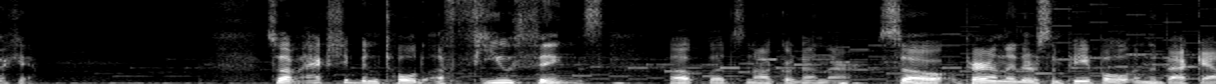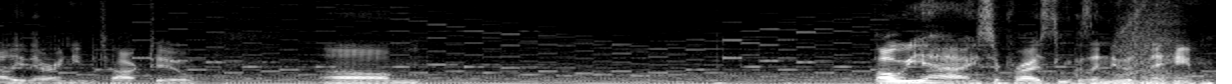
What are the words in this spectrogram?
okay. So I've actually been told a few things. Oh, let's not go down there. So apparently there's some people in the back alley there I need to talk to. Um. Oh yeah, I surprised him because I knew his name.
